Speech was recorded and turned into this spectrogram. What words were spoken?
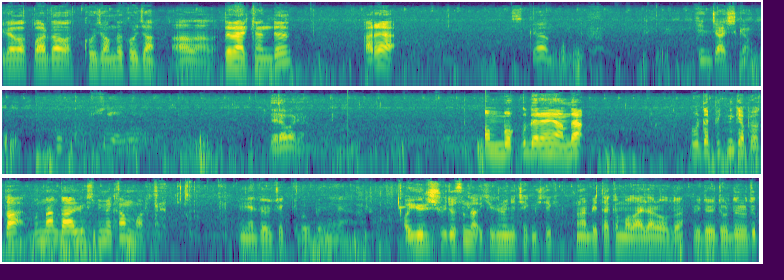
Bir de bak bardağa bak. Koyacağım da koyacağım. Allah Allah. Döverken de Kara. Aşkım. İkinci aşkım. Kokusu geldi. Dere var ya. Tam boklu derenin yanında burada piknik yapıyoruz. Daha, bundan daha lüks bir mekan mı var? Yine dövecek bu beni ya. O yürüyüş videosunu da iki gün önce çekmiştik. Sonra bir takım olaylar oldu. Videoyu durdurduk.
